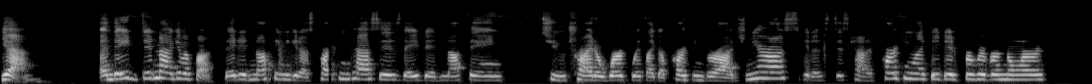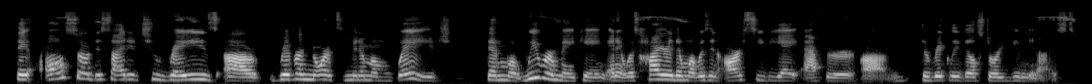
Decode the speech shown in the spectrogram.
Yeah. And they did not give a fuck. They did nothing to get us parking passes. They did nothing to try to work with like a parking garage near us to get us discounted parking like they did for River North. They also decided to raise uh, River North's minimum wage than what we were making, and it was higher than what was in our CBA after um, the Wrigleyville store unionized.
